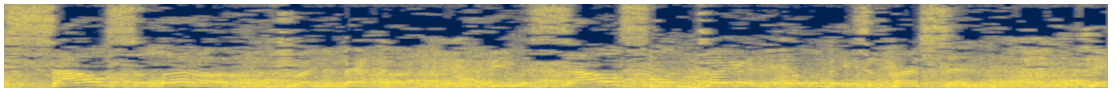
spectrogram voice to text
Sal Saleha join the Mecca. Be Misal Salan Torah and it elevates a person. It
